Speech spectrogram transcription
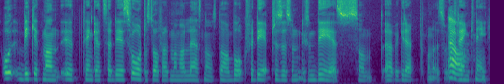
Och vilket man eh, tänker att så här, det är svårt att stå för att man har läst någons dagbok för det, precis som liksom, det är sånt övergrepp, på något, så Ja. kränkning.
